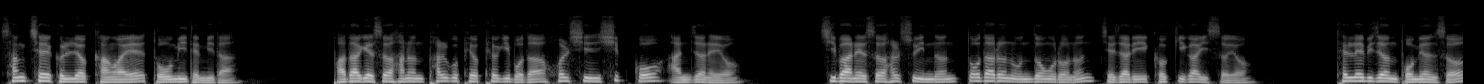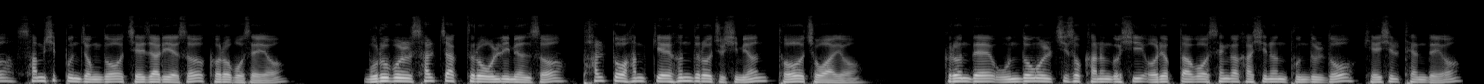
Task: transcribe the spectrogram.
상체 근력 강화에 도움이 됩니다. 바닥에서 하는 팔굽혀 펴기보다 훨씬 쉽고 안전해요. 집 안에서 할 수 있는 또 다른 운동으로는 제자리 걷기가 있어요. 텔레비전 보면서 30분 정도 제자리에서 걸어보세요. 무릎을 살짝 들어 올리면서 팔도 함께 흔들어 주시면 더 좋아요. 그런데 운동을 지속하는 것이 어렵다고 생각하시는 분들도 계실 텐데요.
